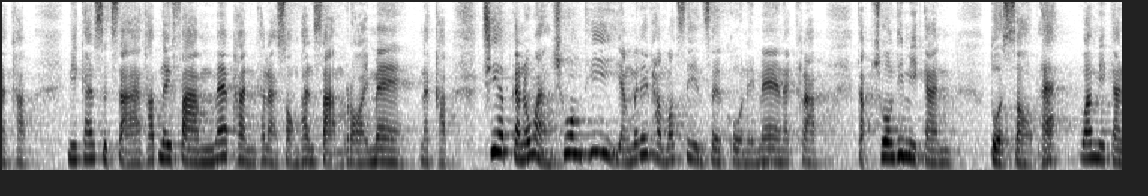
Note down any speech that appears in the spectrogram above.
นะครับ มีการศึกษาครับในฟาร์มแม่พันธุ์ขนาด 2,300 แม่นะครับ เทียบกันระหว่างช่วงที่ยังไม่ได้ทำวัคซีนเซอร์โคในแม่นะครับ กับช่วงที่มีการตรวจสอบแล้วว่ามีการ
